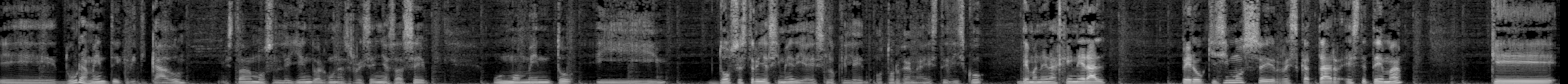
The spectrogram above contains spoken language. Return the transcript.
duramente criticado. Estábamos leyendo algunas reseñas hace un momento y dos estrellas y media es lo que le otorgan a este disco de manera general, pero quisimos eh, rescatar este tema que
